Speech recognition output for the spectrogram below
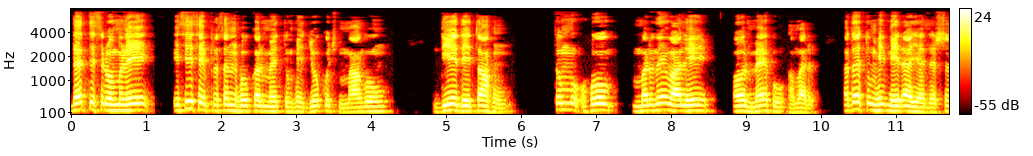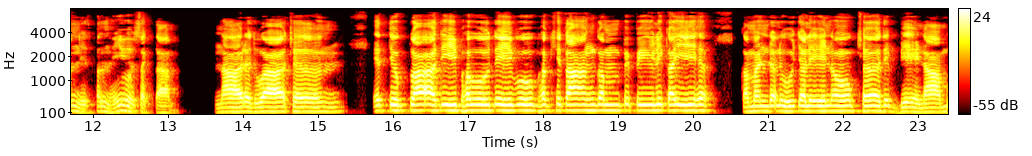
दैत्य श्रोमणे इसी से प्रसन्न होकर मैं तुम्हें जो कुछ मांगू, दिए देता हूँ। तुम हो मरने वाले और मैं हूँ अमर। अतः तुम्हें मेरा यह दर्शन निष्फल नहीं हो सकता। नारदवाच। इत्युक्त्वादिभवो देवो भक्षिताङ्गं पिपीलिकैः कमण्डलु जलेनोक्ष दिव्येनामोघधराधता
